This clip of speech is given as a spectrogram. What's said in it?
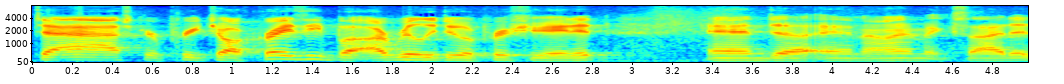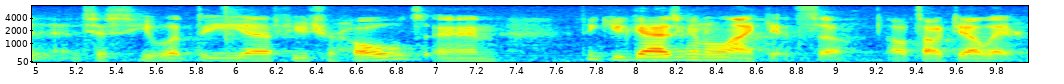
to ask or preach all crazy, but I really do appreciate it, and uh, and I'm excited to see what the uh, future holds, and I think you guys are gonna like it. So I'll talk to y'all later.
